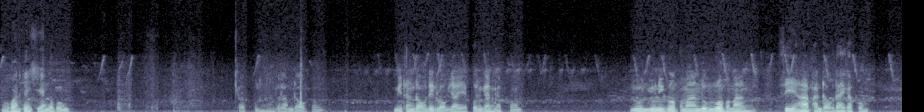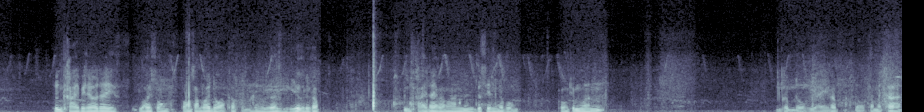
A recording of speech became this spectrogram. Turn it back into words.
หมู่บ้านใกล้เคียงครับผม ครับกะหล่ำดอกครับ มีทั้งดอกเล็กดอกใหญ่ปนกันครับผมอยู่อยู่นี่ก็ประมาณรวมๆประมาณสี่ห้าพันดอกได้ครับผมเพิ่งขายไปแล้วได้ร้อยสองสองสามร้อยดอกครับผมยังเหลืออีกเยอะเลยครับเพิ่งขายได้ประมาณหนึ่งเปอร์เซ็นครับผมของจำนวนครับดอกใหญ่ครับ ดอกธรรมชาติ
